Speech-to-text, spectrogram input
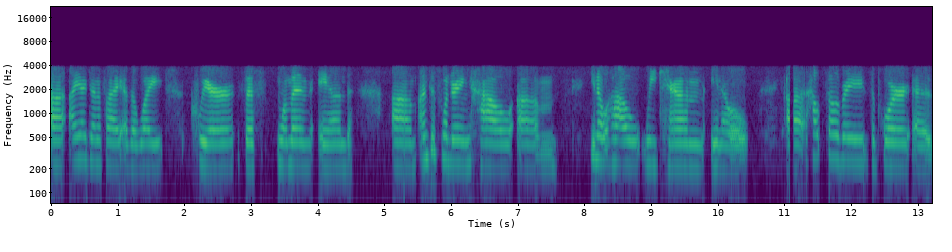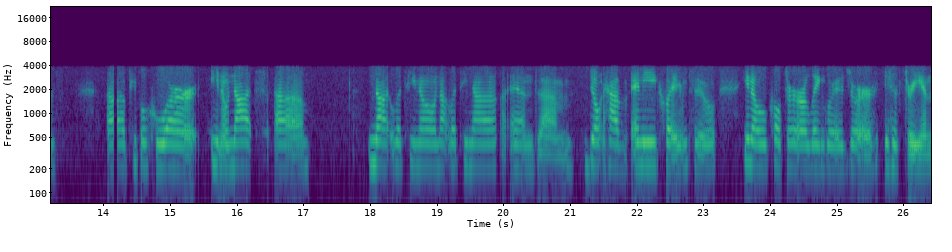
uh, I identify as a white, queer, cis woman, and um, I'm just wondering how, um, you know, how we can, you know, uh, help celebrate, support as uh, people who are, you know, not. Uh, not Latino, not Latina, and um, don't have any claim to, you know, culture or language or history in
